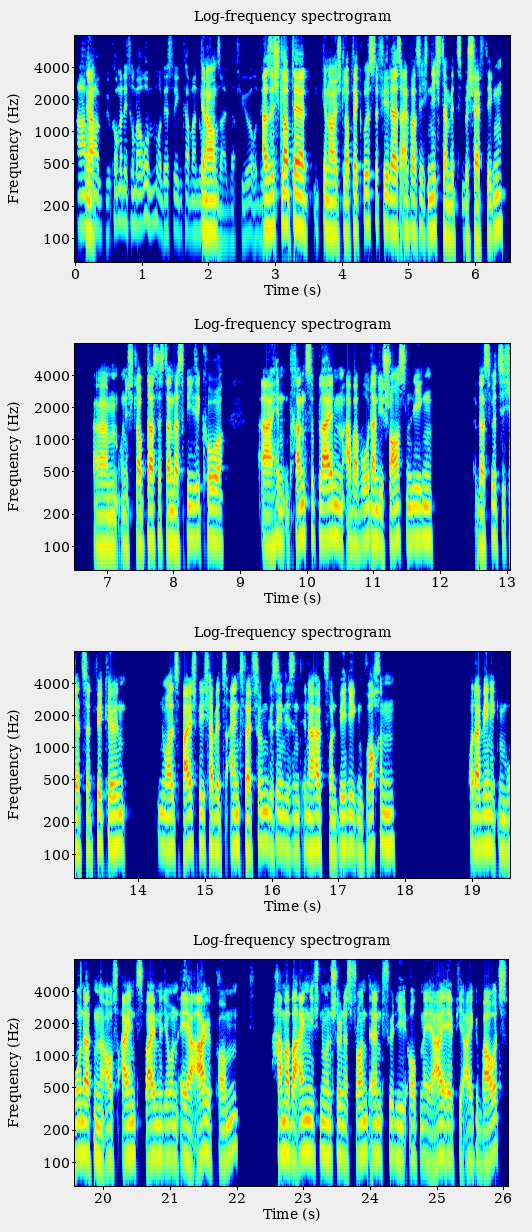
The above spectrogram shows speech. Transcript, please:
aber ja. wir kommen nicht drum herum und deswegen kann man nur genau. sein dafür. also ich glaube, der genau, ich glaube, der größte Fehler ist einfach, sich nicht damit zu beschäftigen. Ähm, und ich glaube, das ist dann das Risiko, äh, hinten dran zu bleiben. Aber wo dann die Chancen liegen, das wird sich jetzt entwickeln. Nur als Beispiel, ich habe jetzt ein, zwei Firmen gesehen, die sind innerhalb von wenigen Wochen oder wenigen Monaten auf ein, zwei Millionen ARA gekommen haben aber eigentlich nur ein schönes Frontend für die OpenAI API gebaut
